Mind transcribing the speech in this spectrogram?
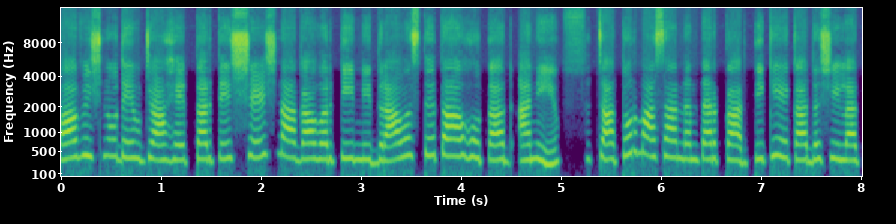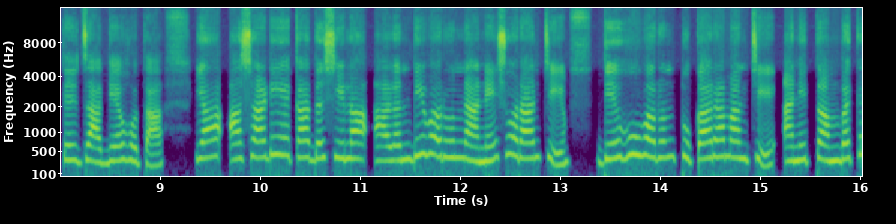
विष्णुदेव जे आहेत तर ते शेष नागावरती निद्रावस्थेत होतात आणि चातुर्मासानंतर कार्तिकी एकादशीला ते जागे होता या आषाढी एकादशीला आळंदीवरून ज्ञानेश्वरांची देहूवरून तुकारामांची आणि त्र्यंबक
